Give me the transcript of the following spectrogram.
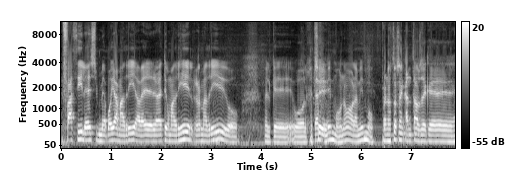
fácil es me voy a Madrid a ver el Atlético de Madrid el Real Madrid o el que o el Getafe Sí. mismo no ahora mismo Pero nosotros encantados de que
